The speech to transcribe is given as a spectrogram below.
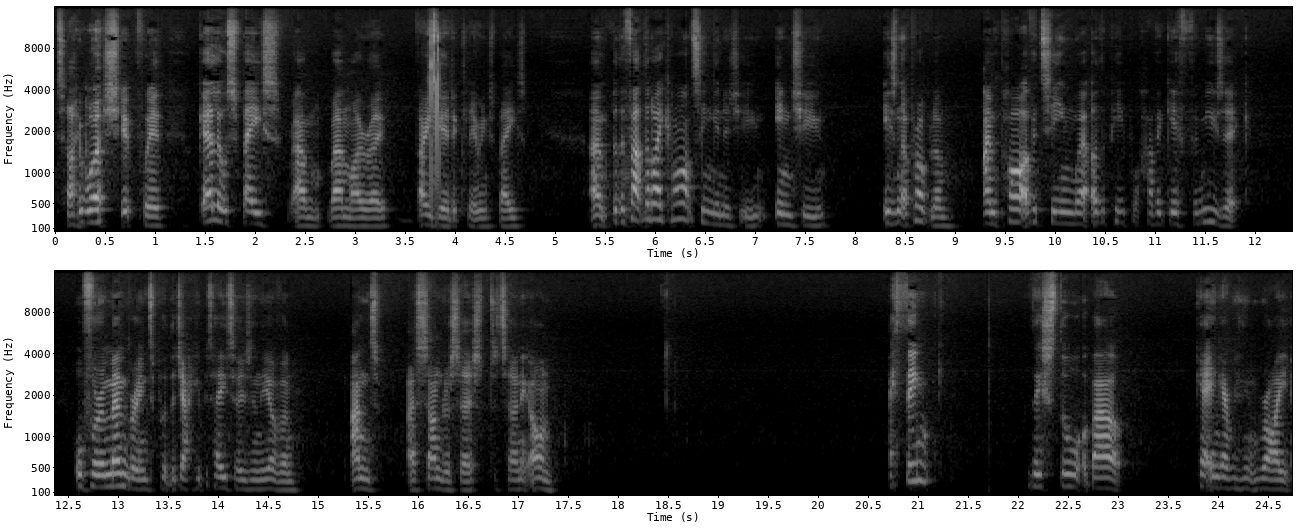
I worship with. Get a little space around, my row. Very good at clearing space. Um, but the fact that I can't sing in, tune, in tune isn't a problem. I'm part of a team where other people have a gift for music or for remembering to put the jacket potatoes in the oven and, as Sandra says, to turn it on. I think this thought about getting everything right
